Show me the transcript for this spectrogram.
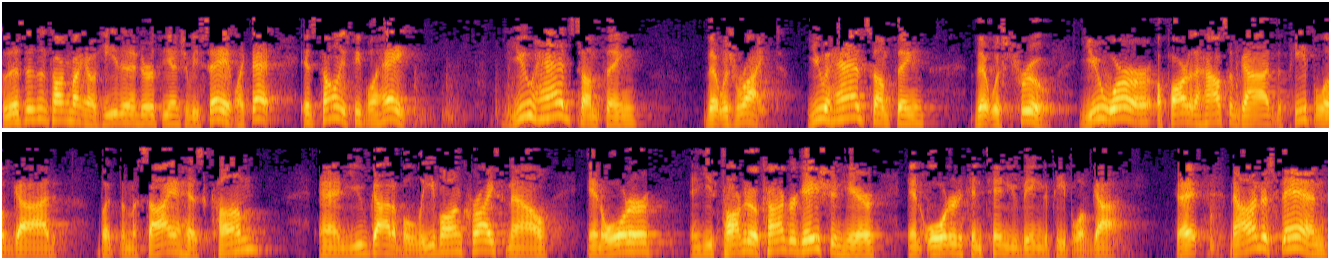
So this isn't talking about, you know, he that endureth the end shall be saved. Like that, it's telling these people, hey, you had something that was right. You had something that was true. You were a part of the house of God, the people of God, but the Messiah has come and you've got to believe on Christ now in order, and he's talking to a congregation here, in order to continue being the people of God. Okay? Now understand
